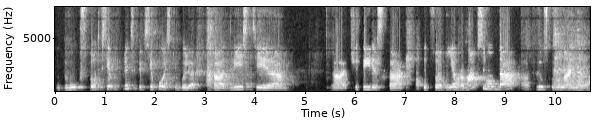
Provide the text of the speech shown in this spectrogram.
200. Все, в принципе, все поиски были 200 400, 500 евро максимум, да, а, плюс коммунальные.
